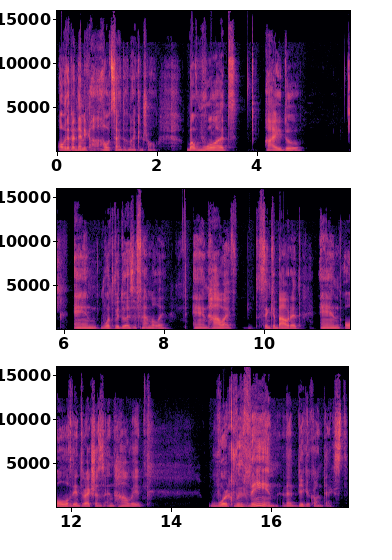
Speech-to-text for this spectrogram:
of the pandemic are outside of my control. But what I do and what we do as a family and how I think about it and all of the interactions and how we work within that bigger context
